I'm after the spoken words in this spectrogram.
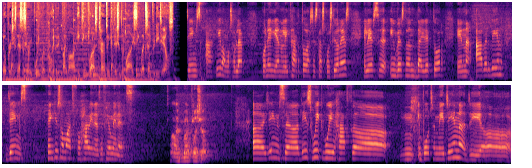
No purchase necessary. Void where prohibited by law. 18 plus terms and conditions apply. See website for details. James Athey, vamos a hablar con él y analizar todas estas cuestiones. Él es eh, Investment Director en Aberdeen. James, thank you so much for having us a few minutes. Hi, my pleasure. Uh, James, uh, this week we have uh, important meeting. Uh, The uh,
